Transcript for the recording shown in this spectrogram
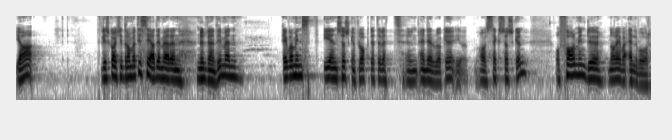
Ja, vi skal ikke dramatisere det mer enn nødvendig, men jeg var minst i en søskenflokk dette vet en, en del av dere, av seks søsken. Og far min døde når jeg var elleve år.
